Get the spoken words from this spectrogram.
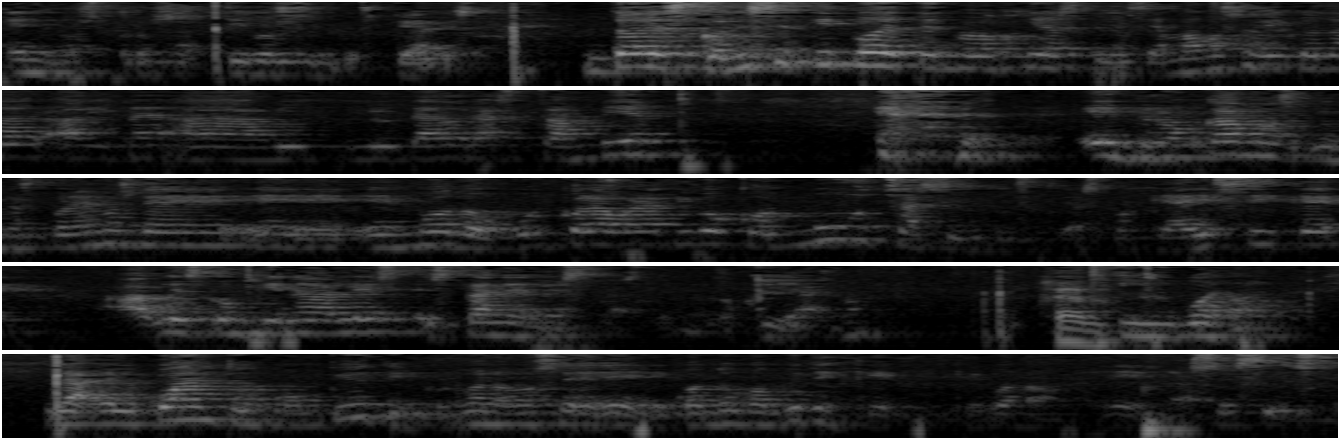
en nuestros activos industriales. Entonces, con ese tipo de tecnologías que les llamamos habilitadoras también, entroncamos y nos ponemos eh, en modo muy colaborativo con muchas industrias, porque ahí sí que, hables con quien hables, están en estas tecnologías. ¿no? Y bueno, el quantum computing, pues bueno, no sé, el quantum computing, que, bueno, eh, no sé si es,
